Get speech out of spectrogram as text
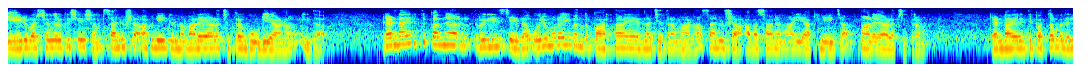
ഏഴ് വർഷങ്ങൾക്ക് ശേഷം സനുഷ അഭിനയിക്കുന്ന മലയാള ചിത്രം കൂടിയാണ് ഇത്. രണ്ടായിരത്തി പതിനാറിൽ റിലീസ് ചെയ്ത ഒരു മുറൈ വന്ന് പാർത്തായ എന്ന ചിത്രമാണ് സനുഷ അവസാനമായി അഭിനയിച്ച മലയാള ചിത്രം. രണ്ടായിരത്തി പത്തൊമ്പതിൽ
